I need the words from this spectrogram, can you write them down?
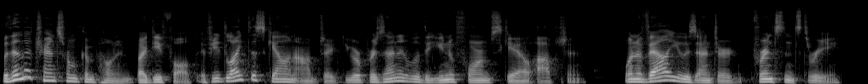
Within the transform component, by default, if you'd like to scale an object, you are presented with the uniform scale option. When a value is entered, for instance 3,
